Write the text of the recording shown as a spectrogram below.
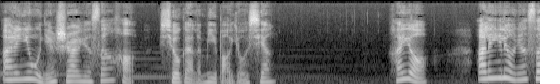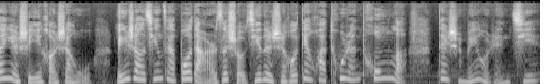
二零一五年十二月三号修改了密保邮箱。还有，二零一六年三月十一号上午，林少卿在拨打儿子手机的时候，电话突然通了，但是没有人接。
